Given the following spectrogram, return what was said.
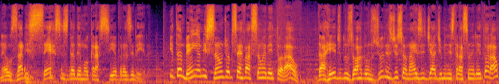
né, os alicerces da democracia brasileira. E também a missão de observação eleitoral da rede dos órgãos jurisdicionais e de administração eleitoral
